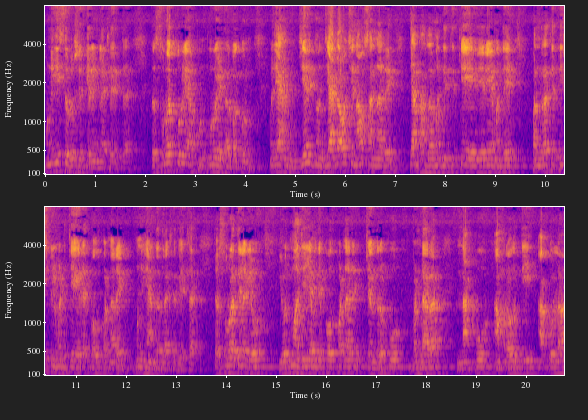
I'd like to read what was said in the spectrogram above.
म्हणून हे सर्व शेतकऱ्यांनी लक्षात येतं तर सुरुवात करूया आपण पूर्व विदर्भातून म्हणजे जे ज्या गावाचे नाव सांगणार आहे त्या भागामध्ये तितक्या एरियामध्ये पंधरा ते तीस किलोमीटरच्या एरियात पाऊस पडणार आहे म्हणून हे अंदाज लक्षात घ्यायचा. तर सुरुवातीला घेऊ. यवतमाळ जिल्ह्यामध्ये पाऊस पडणार आहे. चंद्रपूर भंडारा नागपूर अमरावती अकोला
